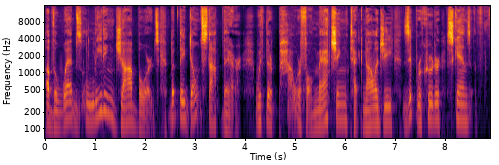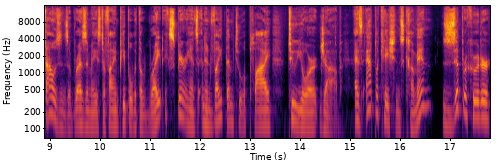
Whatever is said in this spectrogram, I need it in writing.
of the web's leading job boards, but they don't stop there. With their powerful matching technology, Zip Recruiter scans thousands of resumes to find people with the right experience and invite them to apply to your job. As applications come in, ZipRecruiter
